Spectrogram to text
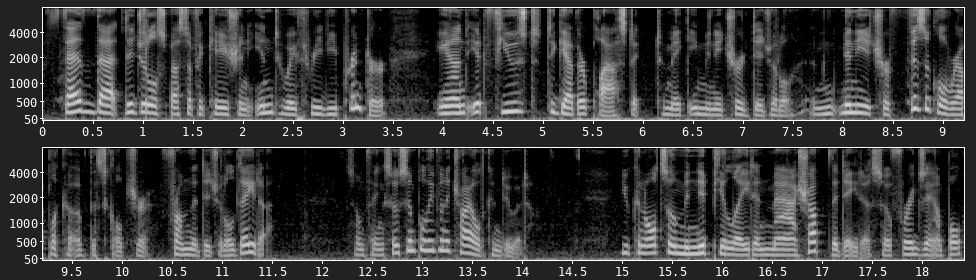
fed that digital specification into a 3D printer, and it fused together plastic to make a miniature digital, a miniature physical replica of the sculpture from the digital data. Something so simple even a child can do it. You can also manipulate and mash up the data. So for example,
